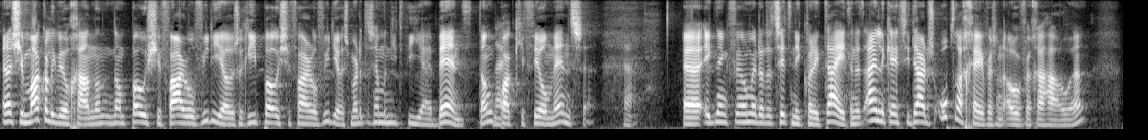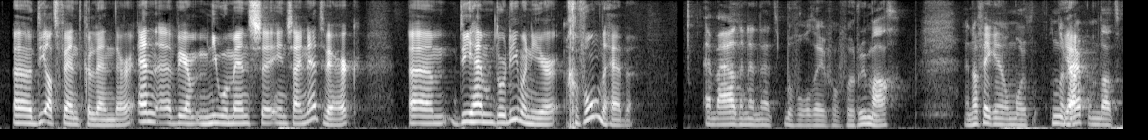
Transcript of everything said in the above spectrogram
En als je makkelijk wil gaan, dan, dan post je viral video's, repost je viral video's. Maar dat is helemaal niet wie jij bent. Dan Nee. pak je veel mensen. Ja. Eh, ik denk veel meer dat het zit in die kwaliteit. En uiteindelijk heeft hij daar dus opdrachtgevers aan overgehouden. eh, die adventkalender. En eh, weer nieuwe mensen in zijn netwerk. ehm, die hem door die manier gevonden hebben. En wij hadden het net bijvoorbeeld even over Rumach. En dat vind ik een heel mooi onderwerp, omdat...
